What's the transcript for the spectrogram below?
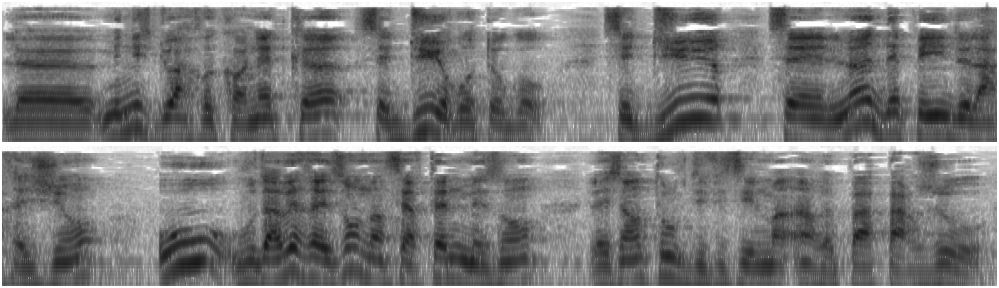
Le ministre doit reconnaître que c'est dur au Togo. C'est dur, c'est l'un des pays de la région où, vous avez raison, dans certaines maisons, les gens trouvent difficilement un repas par jour.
